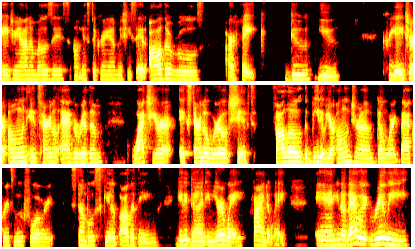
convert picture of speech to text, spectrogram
Adriana Moses on Instagram. And she said, All the rules are fake. Do you create your own internal algorithm? Watch your external world shift Follow the beat of your own drum. Don't work backwards, move forward, stumble, skip, all the things. Get it done in your way, find a way. And, you know, that would really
